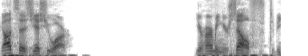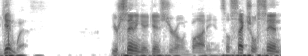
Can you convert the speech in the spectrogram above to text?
God says, yes, you are. You're harming yourself to begin with. You're sinning against your own body. And so sexual sin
